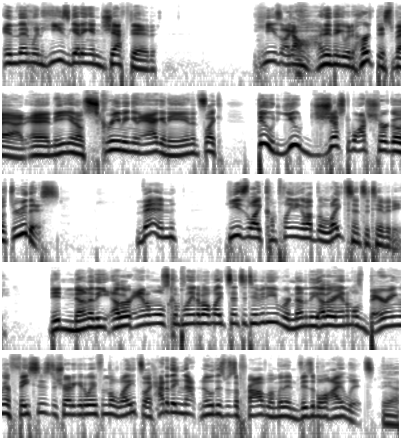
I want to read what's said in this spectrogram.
and then when he's getting injected, he's like, "Oh, I didn't think it would hurt this bad," and he, you know, screaming in agony, and it's like, dude, you just watched her go through this. Then he's like complaining about the light sensitivity. Did none of the other animals complain about light sensitivity? Were none of the other animals burying their faces to try to get away from the lights? Like, how did they not know this was a problem with invisible eyelids? Yeah.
